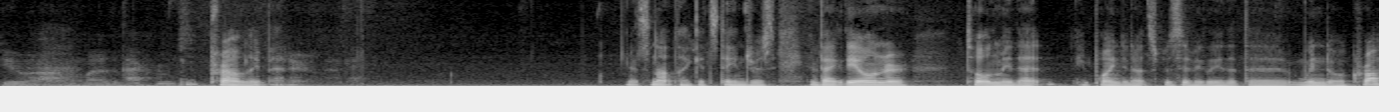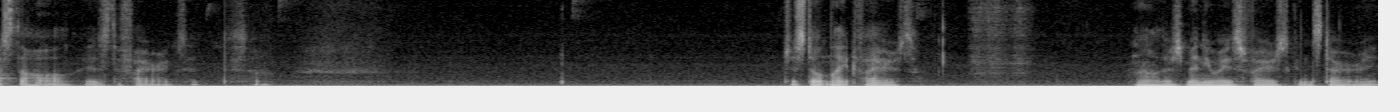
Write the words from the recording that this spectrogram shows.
to um, one of the back rooms. Probably better. Okay. It's not like it's dangerous. In fact, the owner told me that he pointed out specifically that the window across the hall is the fire exit. So just don't light fires. No, there's many ways fires can start, right?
